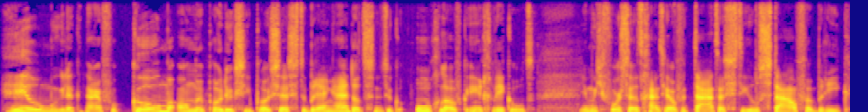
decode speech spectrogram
heel moeilijk naar een volkomen ander productieproces te brengen. Dat is natuurlijk ongelooflijk ingewikkeld. Je moet je voorstellen, het gaat hier over Tata Steel, staalfabriek,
